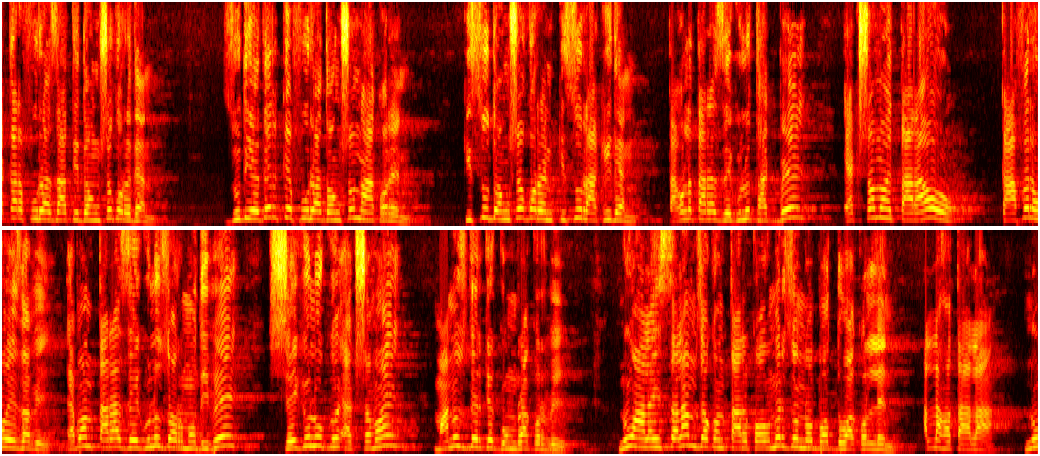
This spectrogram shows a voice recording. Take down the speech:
একার পুরা জাতি ধ্বংস করে দেন। যদি এদেরকে পুরা ধ্বংস না করেন, কিছু ধ্বংস করেন, কিছু রাখি দেন, তাহলে তারা যেগুলো থাকবে, এক সময় তারাও কাফের হয়ে যাবে এবং তারা যেগুলো জন্ম দিবে সেগুলো এক সময় মানুষদেরকে গুমরা করবে। নূ আলাইসালাম যখন তার কওমের জন্য বদোয়া করলেন, আল্লাহ তালা নু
